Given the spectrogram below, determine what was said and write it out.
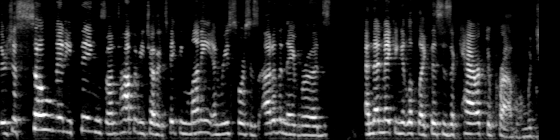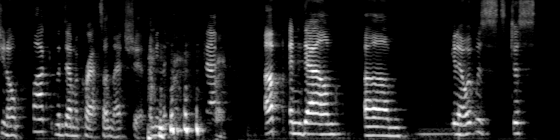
there's just so many things on top of each other, taking money and resources out of the neighborhoods, and then making it look like this is a character problem. Which you know, fuck the Democrats on that shit. I mean, right. up and down. Um, you know, it was just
